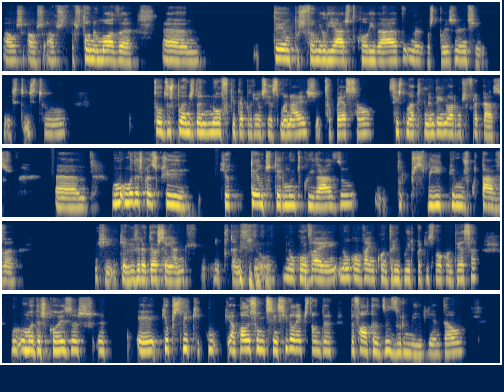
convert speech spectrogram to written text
aos, aos, aos, estão na moda um, tempos familiares de qualidade, mas, mas depois, enfim, Isto, isto, todos os planos de ano novo, que até poderiam ser semanais, tropeçam sistematicamente em enormes fracassos. uma das coisas que, que eu tento ter muito cuidado, porque percebi que me esgotava, enfim, quer viver até aos 100 anos, e portanto não, não, convém, não convém contribuir para que isso não aconteça, uma das coisas eh, é, que eu percebi que, que, à qual eu sou muito sensível é a questão da, da falta de dormir, e então,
